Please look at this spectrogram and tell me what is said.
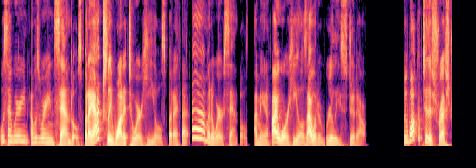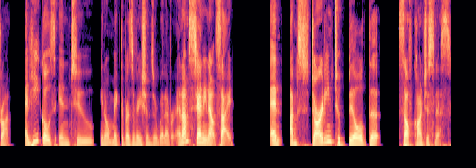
was I wearing? I was wearing sandals, but I actually wanted to wear heels. But I thought, eh, I'm going to wear sandals. I mean, if I wore heels, I would have really stood out. We walk up to this restaurant and he goes into, you know, make the reservations or whatever. And I'm standing outside and I'm starting to build the self consciousness.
